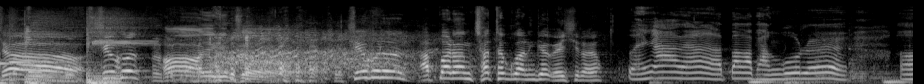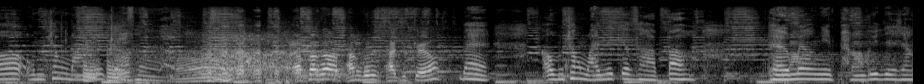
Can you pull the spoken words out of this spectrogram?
자 시욱은 아, 얘기해보세요. 시욱은 아빠랑 차 타고 가는 게 왜 싫어요? 왜냐하면 아빠가 방구를 어, 엄청 많이 껴서요 아빠가 방구를 사줄게요. 네 엄청 많이 껴서 아빠 별명이 방귀 대장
